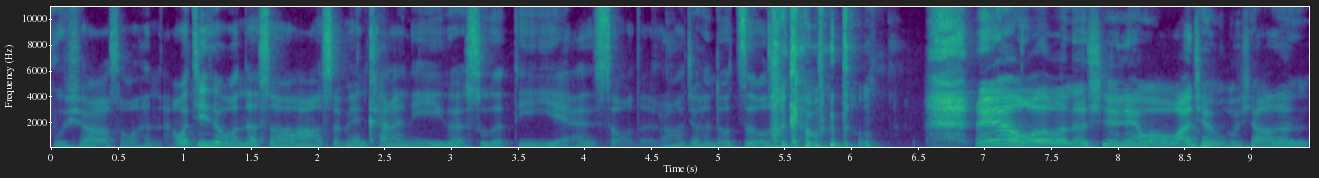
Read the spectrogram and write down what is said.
不需要什么很难。我记得我那时候好像随便看了你一个书的第一页还是什么的，然后就很多字我都看不懂。因为我我的训练我完全不需要任，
